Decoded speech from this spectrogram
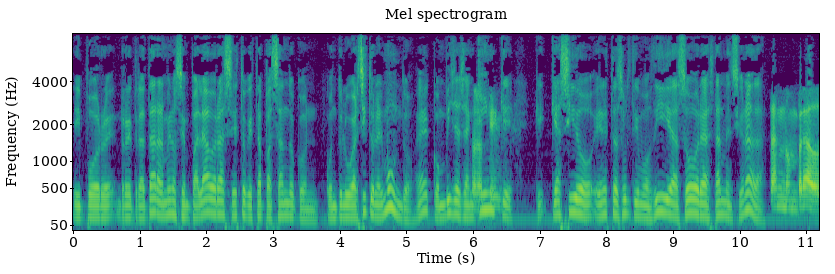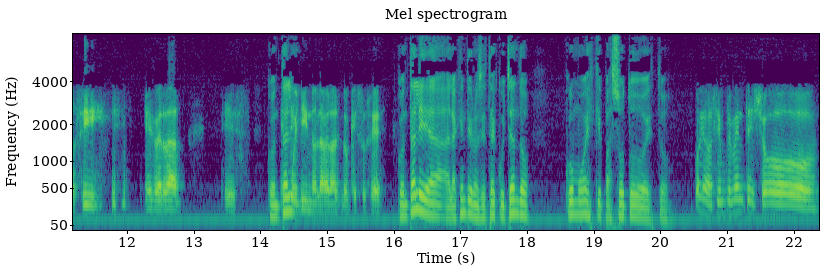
y por retratar, al menos en palabras, esto que está pasando con, con tu lugarcito en el mundo, ¿eh? con Villa Yanquín, que, que, que, ha sido en estos últimos días, horas, tan mencionada. Tan nombrado, sí, es verdad. Es Contale, muy lindo, la verdad, lo que sucede. Contale a, la gente que nos está escuchando cómo es que pasó todo esto. Bueno, simplemente yo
